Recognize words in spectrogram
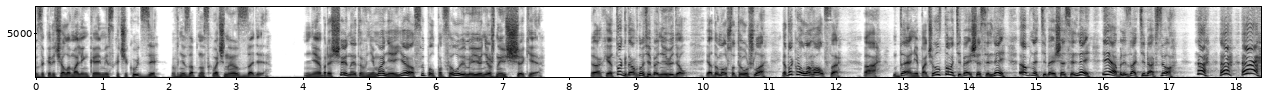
закричала маленькая мисс Хачикудзи, внезапно схваченная сзади. Не обращая на это внимания, я осыпал поцелуями ее нежные щеки. «Ах, я так давно тебя не видел! Я думал, что ты ушла! Я так волновался! А, дай мне почувствовать тебя еще сильней, обнять тебя еще сильней и облизать тебя все! А, а, а!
